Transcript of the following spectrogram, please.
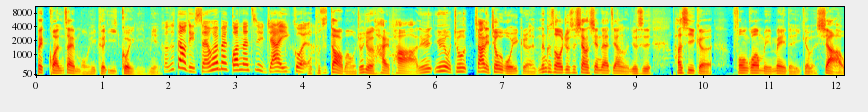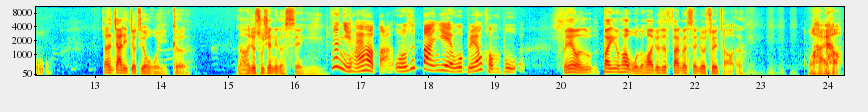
被关在某一个衣柜里面。可是到底谁会被关在自己家的衣柜啊？我不知道嘛，我就有点害怕啊，因为因为我就家里就我一个人，那个时候就是像现在这样的，就是它是一个。风光明媚的一个下午，但是家里就只有我一个，然后就出现那个声音。那你还好吧？我是半夜，我比较恐怖。没有半夜的话，我的话就是翻个身就睡着了，我还好。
